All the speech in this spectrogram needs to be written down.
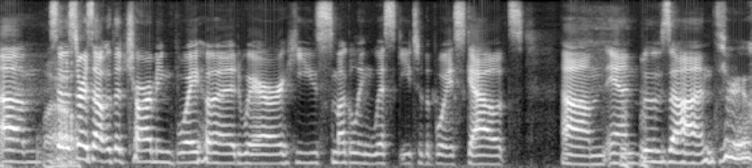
Um, So it starts out with a charming boyhood where he's smuggling whiskey to the Boy Scouts. Um, and moves on through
